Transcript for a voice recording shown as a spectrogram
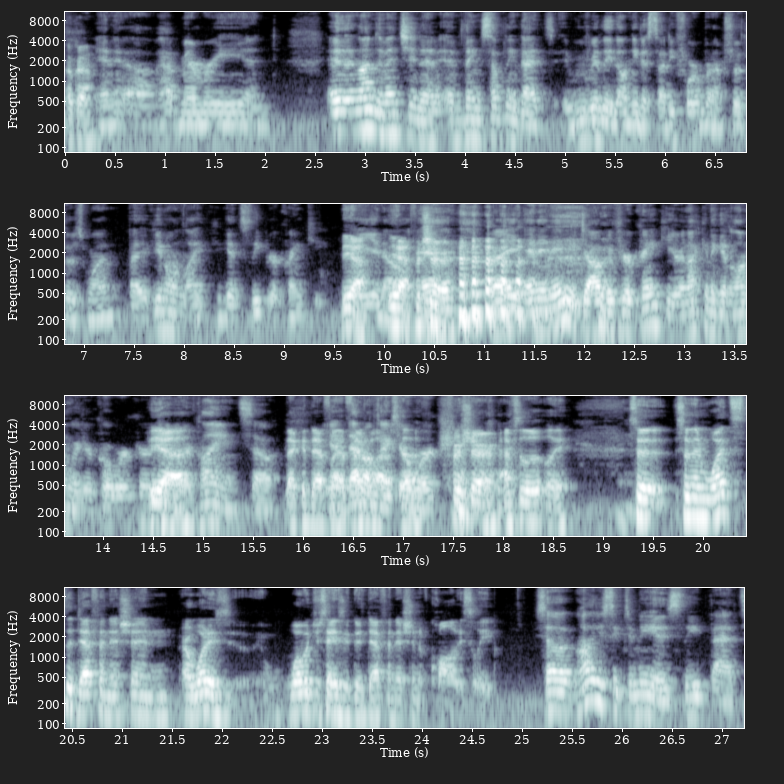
Okay. and uh, have memory and and then not to mention and, and things something that we really don't need a study for, but I'm sure there's one. But if you don't like get sleep, you're cranky. Yeah. you know, yeah, for and- sure. right, and in any job, if you're cranky, you're not going to get along with your coworkers Yeah. or your clients. So That could definitely Yeah, affect that'll a lot of affect your work. for sure. Absolutely. So, so then, what's the definition, or what is, what would you say is a good definition of quality sleep? So quality sleep to me is sleep that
